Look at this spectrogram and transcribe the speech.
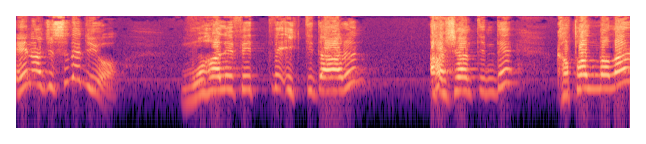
en acısı da diyor muhalefet ve iktidarın Arjantin'de kapanmalar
